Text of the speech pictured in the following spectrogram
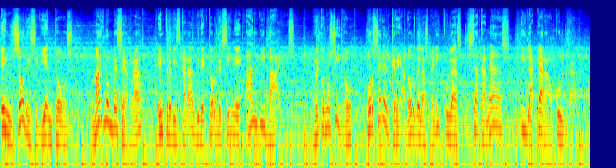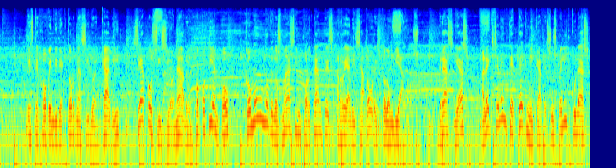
en Soles y Vientos, Marlon Becerra entrevistará al director de cine Andy Weiss, reconocido por ser el creador de las películas Satanás y La cara oculta. Este joven director nacido en Cali se ha posicionado en poco tiempo como uno de los más importantes realizadores colombianos, gracias a la excelente técnica de sus películas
